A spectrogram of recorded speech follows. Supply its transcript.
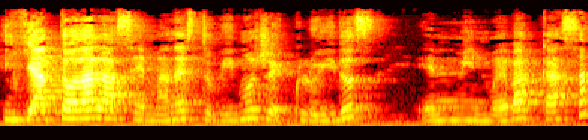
Y ya toda la semana estuvimos recluidos en mi nueva casa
